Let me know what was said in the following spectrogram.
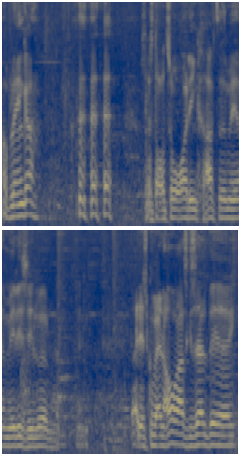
og blinker. Så står Thor og din kraftede med her midt i silver. Man. Det skulle være en overraskelse alt det her, ikke?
